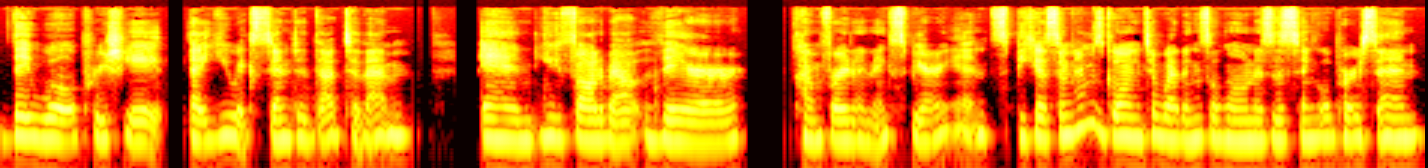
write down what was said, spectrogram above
they will appreciate that you extended that to them and you thought about their comfort and experience. Because sometimes going to weddings alone as a single person,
